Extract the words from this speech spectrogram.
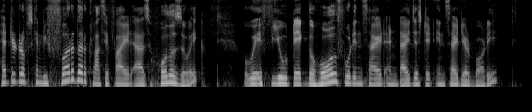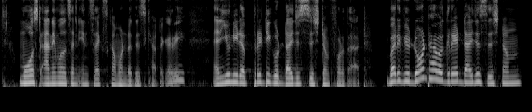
heterotrophs can be further classified as holozoic, if you take the whole food inside and digest it inside your body. Most animals and insects come under this category, and you need a pretty good digest system for that. But if you don't have a great digest system,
